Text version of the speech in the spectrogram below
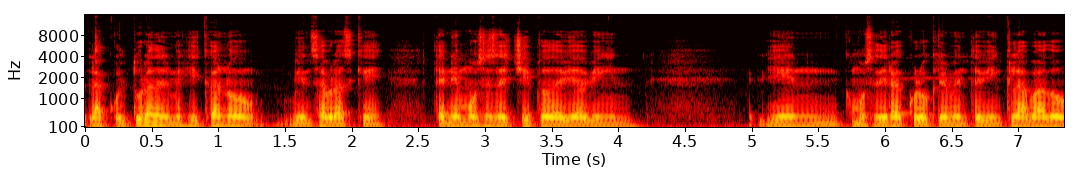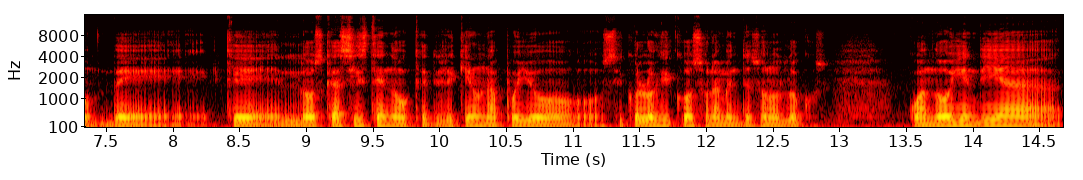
La cultura del mexicano, bien sabrás que tenemos ese chip todavía bien, bien, como se dirá coloquialmente, bien clavado de que los que asisten o que requieren un apoyo psicológico solamente son los locos. Cuando hoy en día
